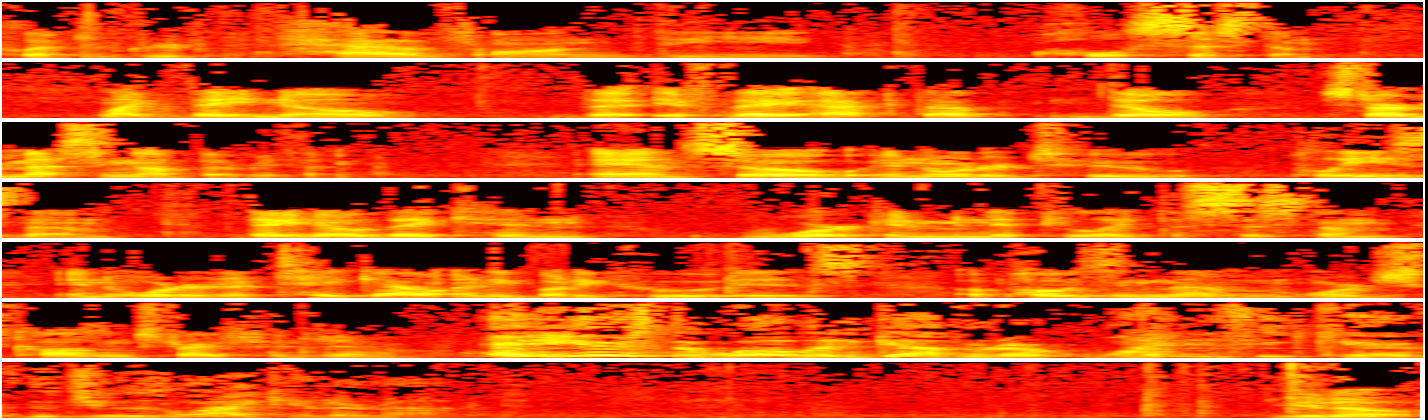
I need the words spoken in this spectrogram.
collective group have on the whole system. Like they know that if they act up, they'll start messing up everything. And so, in order to please them, they know they can work and manipulate the system in order to take out anybody who is opposing them or just causing strife in general. And here's the Roman governor. Why does he care if the Jews like it or not? You know?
